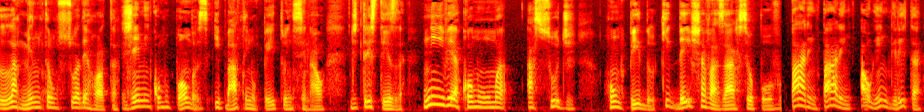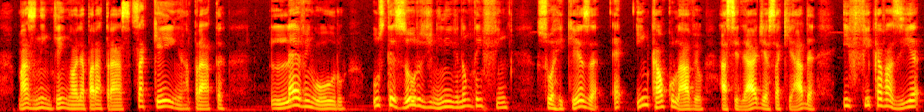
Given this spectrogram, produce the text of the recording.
lamentam sua derrota, gemem como pombas e batem no peito em sinal de tristeza. Nínive é como uma açude rompido que deixa vazar seu povo. Parem, parem! Alguém grita, mas ninguém olha para trás. Saqueiem a prata, levem o ouro. Os tesouros de Nínive não têm fim. Sua riqueza é incalculável. A cidade é saqueada e fica vazia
